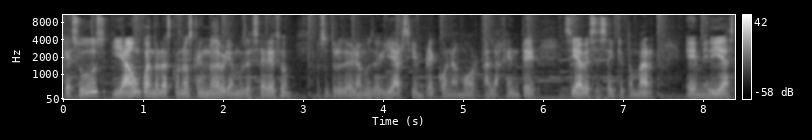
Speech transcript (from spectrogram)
Jesús y aun cuando las conozcan no deberíamos de hacer eso. Nosotros deberíamos de guiar siempre con amor a la gente. Sí, a veces hay que tomar eh, medidas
